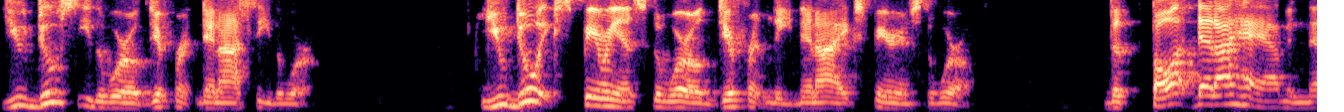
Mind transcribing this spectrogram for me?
you do see the world different than I see the world. You do experience the world differently than I experience the world. The thought that I have, and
